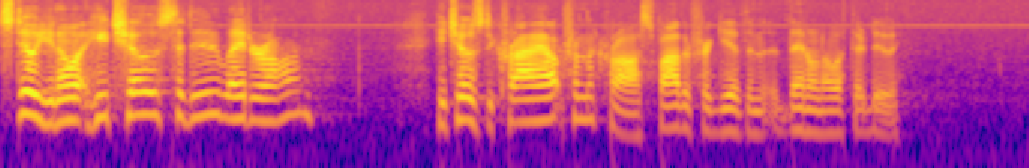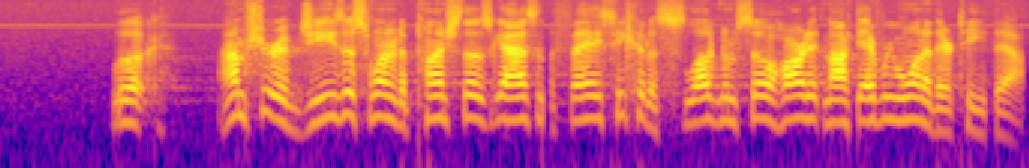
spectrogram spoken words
Still, you know what he chose to do later on? He chose to cry out from the cross, Father, forgive them. They don't know what they're doing. Look, I'm sure if Jesus wanted to punch those guys in the face, he could have slugged them so hard it knocked every one of their teeth out.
